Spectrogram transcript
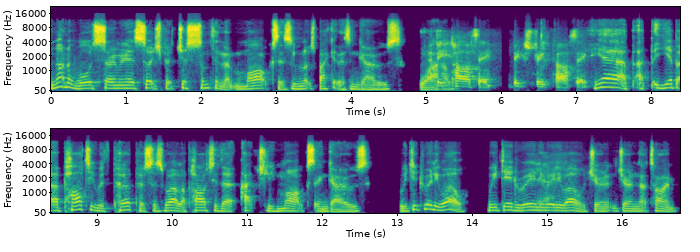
not an awards ceremony as such, but just something that marks this and looks back at this and goes, Wow. A big party, big street party. Yeah, a, a- yeah, but a party with purpose as well. A party that actually marks and goes, we did really well. We did really, Yeah. really well during during that time,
